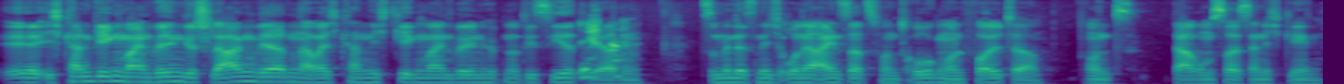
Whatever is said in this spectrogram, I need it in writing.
ich kann gegen meinen Willen geschlagen werden, aber ich kann nicht gegen meinen Willen hypnotisiert ja. werden. Zumindest nicht ohne Einsatz von Drogen und Folter. Und darum soll es ja nicht gehen.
